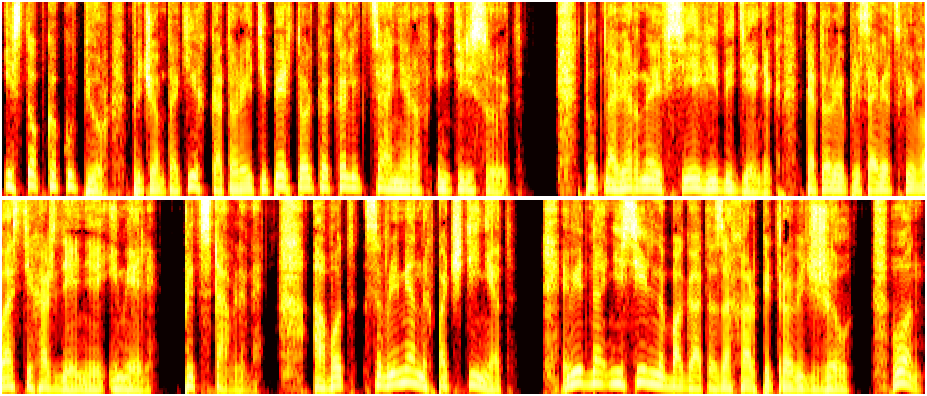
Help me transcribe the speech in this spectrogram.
и стопка купюр, причем таких, которые теперь только коллекционеров интересуют. Тут, наверное, все виды денег, которые при советской власти хождения имели, представлены. А вот современных почти нет. Видно, не сильно богато Захар Петрович жил. Вон,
